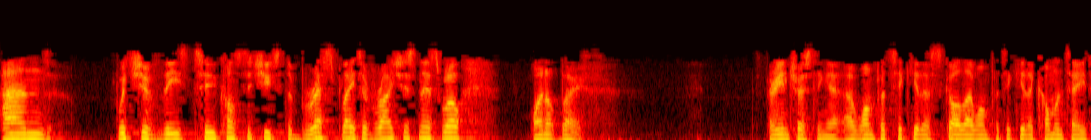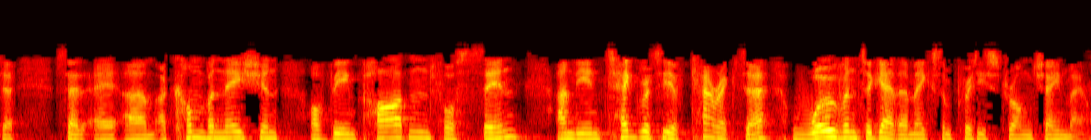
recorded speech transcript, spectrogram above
And which of these two constitutes the breastplate of righteousness? Well, why not both? It's very interesting. Uh, one particular scholar, one particular commentator said a, um, a combination of being pardoned for sin and the integrity of character woven together makes some pretty strong chainmail.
